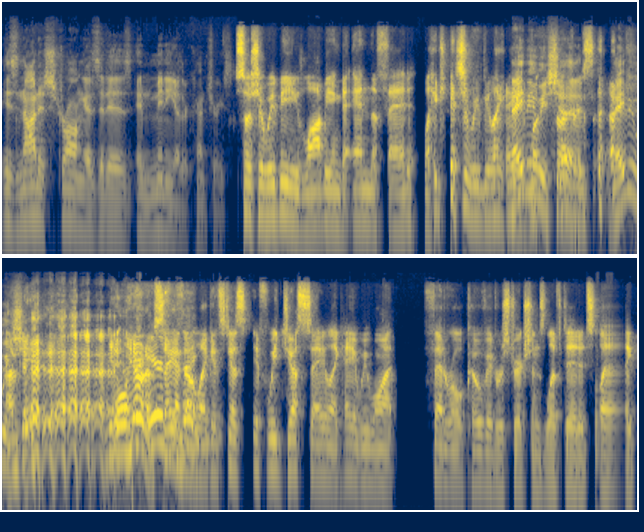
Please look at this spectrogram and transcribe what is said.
is not as strong as it is in many other countries. So should we be lobbying to end the Fed? Like, should we be like, hey, Maybe look, we should. Maybe we I mean, should. you know, Well, you know here- what I'm saying though. Like, it's just if we just say like, hey, we want federal COVID restrictions lifted, it's like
